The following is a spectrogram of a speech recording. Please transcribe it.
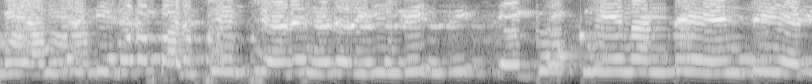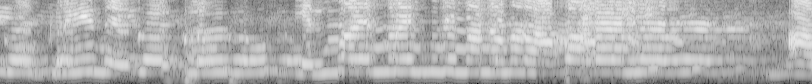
మీ అందరికీ కూడా పరిచయం చేయడం జరిగింది. ఎక్కువ క్లీన్ అంటే ఏంటి? ఎక్కువ గ్రీన్ ఎక్కువ బ్లూ ఎన్వైరన్మెంట్ని మనం కాపాడాలి. ఆ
